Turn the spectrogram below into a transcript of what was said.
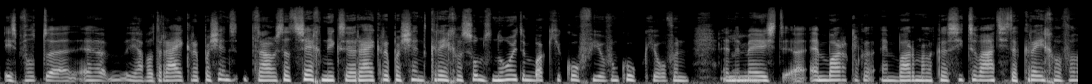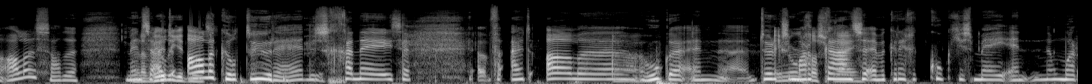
is bijvoorbeeld eh, eh, ja, wat rijkere patiënt. Trouwens, dat zegt niks. Een rijkere patiënt kregen we soms nooit een bakje koffie of een koekje. Of een, en de meest eh, erbarmelijke, erbarmelijke situaties, daar kregen we van alles. Hadden mensen wilde uit niet. alle culturen. Hè? Dus Ghanese, uit alle Ah. hoeken. En eh Turkse, Marokkaanse. En we kregen koekjes mee. En noem maar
